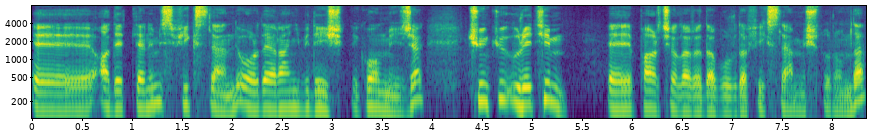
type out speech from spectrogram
e, adetlerimiz fixlendi. Orada herhangi bir değişiklik olmayacak. Çünkü üretim e, parçaları da burada fixlenmiş durumda.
